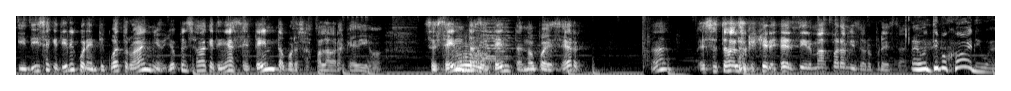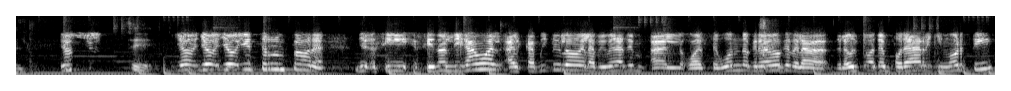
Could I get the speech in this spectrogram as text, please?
y dice que tiene 44 años. Yo pensaba que tenía 70 por esas palabras que dijo. 60, 70, no puede ser. ¿Ah? Eso es todo lo que quería decir, más para mi sorpresa. Es un tipo joven igual. Yo, Sí. yo, yo, yo, yo interrumpo ahora. Yo- si, si nos ligamos al, al capítulo de la primera al, o al segundo, creo que de la, de la última temporada de Ricky Morty,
